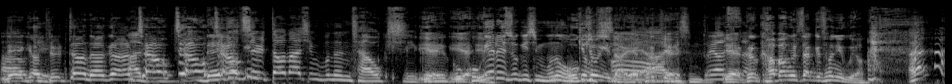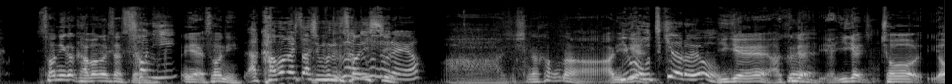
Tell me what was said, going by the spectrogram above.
아, 오케이. 곁을 떠나간 아, 차옥 차옥 내 차옥이. 곁을 떠나신 분은 자옥 씨 그리고 예, 예, 고개를 예. 숙이신 분은 옥경 씨. 옥경이다. 예, 아, 그렇게. 알겠습니다. 왜요? 예, 그리고 가방을 싼 게 선이고요. 선이가 가방을 쌌어요. 선희? 예, 선이. 아 가방을 싸신 분은 그건 선희 누구 씨. 노래예요? 아, 심각하구나. 아니, 이걸 이게- 어떻게 알아요? 이게 아 근데 네. 이게 저 여-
